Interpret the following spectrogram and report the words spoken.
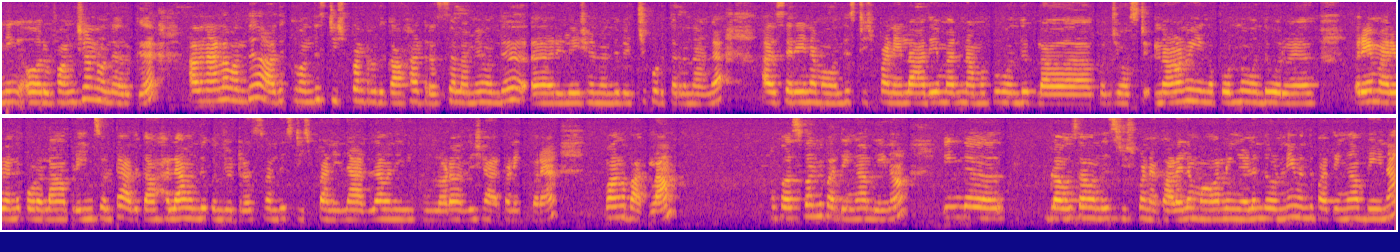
நீங்கள் ஒரு ஃபங்க்ஷன் ஒன்று இருக்குது அதனால் வந்து அதுக்கு வந்து ஸ்டிச் பண்ணுறதுக்காக ட்ரெஸ் எல்லாமே வந்து ரிலேஷன் வந்து வச்சு கொடுத்துருந்தாங்க. அது சரி நம்ம வந்து ஸ்டிச் பண்ணிடலாம். அதே மாதிரி நமக்கும் வந்து கொஞ்சம் sti- நானும் எங்கள் பொண்ணும் வந்து ஒரு ஒரே மாதிரி வந்து போடலாம் அப்படின்னு சொல்லிட்டு அதுக்காகலாம் வந்து கொஞ்சம் ட்ரெஸ் வந்து ஸ்டிச் பண்ணியிருந்தேன். அதுதான் வந்து இன்னைக்கு உங்களோட வந்து ஷேர் பண்ணிக்க போகிறேன் வாங்க பார்க்கலாம். ஃபர்ஸ்ட் வந்து பார்த்தீங்க அப்படின்னா இந்த ப்ளவுஸாக வந்து ஸ்டிச் பண்ணேன். காலையில் மார்னிங் எழுந்த உடனே வந்து பார்த்தீங்க அப்படின்னா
